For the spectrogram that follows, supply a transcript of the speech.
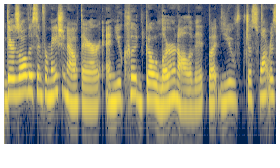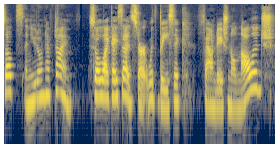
there's all this information out there and you could go learn all of it, but you just want results and you don't have time. So, like I said, start with basic foundational knowledge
